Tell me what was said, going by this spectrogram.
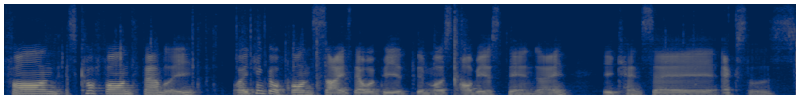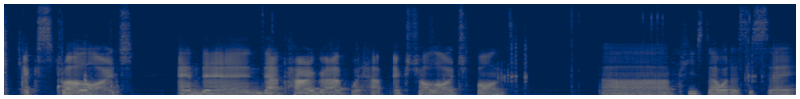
font, it's called font family. or you can go font size. That would be the most obvious thing, right? You can say extra, large. And then that paragraph would have extra large font. Uh, p style, what does it say?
